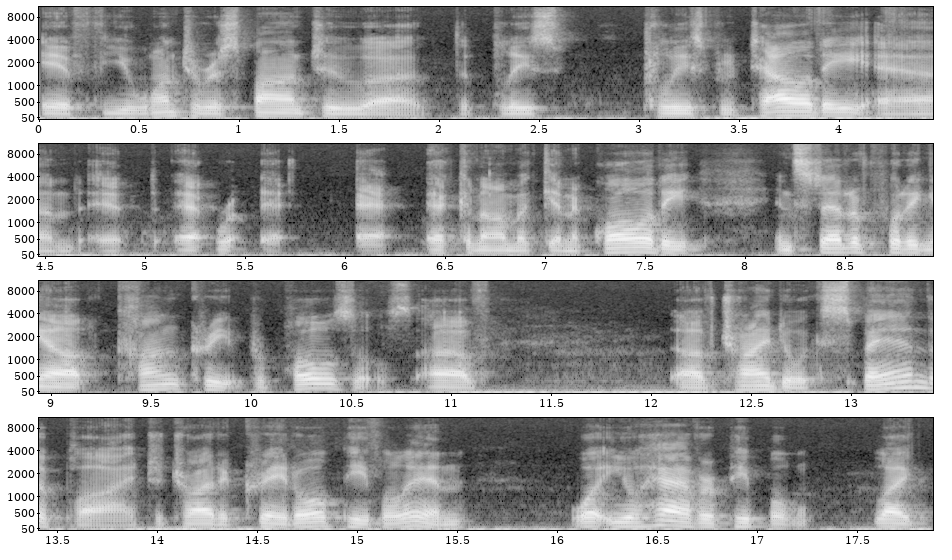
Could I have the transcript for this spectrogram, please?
if you want to respond to uh, the police police brutality and economic inequality, instead of putting out concrete proposals of of trying to expand the pie to try to create all people in, what you have are people like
